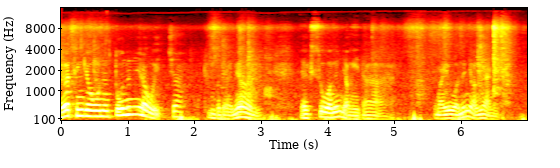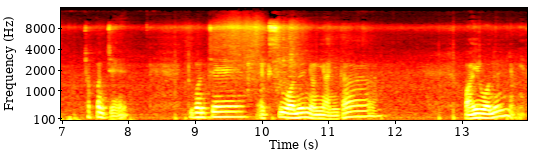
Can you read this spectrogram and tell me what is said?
얘 같은 경우는 또는이라고 했죠. 좀 뭐냐면 x1은 0이다. y1은 0이 아니다. 첫 번째. 두 번째 x1은 0이 아니다. y1은 0이다.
